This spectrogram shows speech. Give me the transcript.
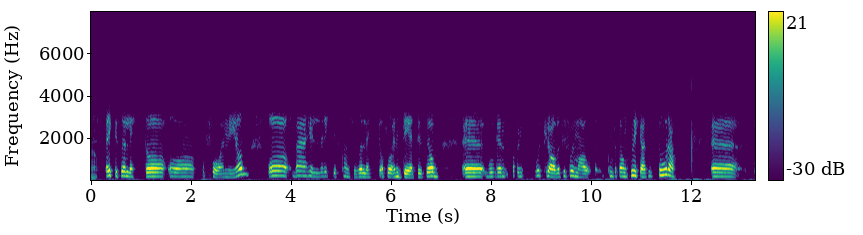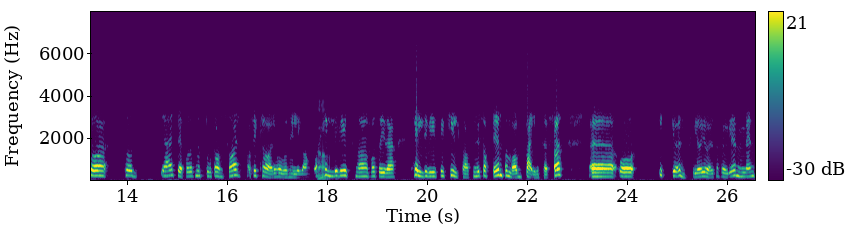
Ja. Det er ikke så lett å, å, å, få en ny jobb. Og det er heller ikke kanskje så lett å få en deltidsjobb eh, hvor, den, hvor, kravet til formalkompetansen ikke er så stor. Eh, så, så jeg ser på det som et stort ansvar at vi klarer å holde Nill i gang. Og ja. heldigvis, si det, heldigvis de tiltakene vi satte inn, som var beintøffe uh, og ikke ønskelig å gjøre, selvfølgelig, men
